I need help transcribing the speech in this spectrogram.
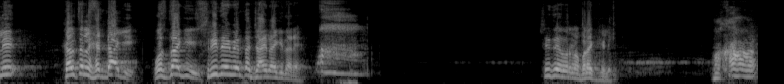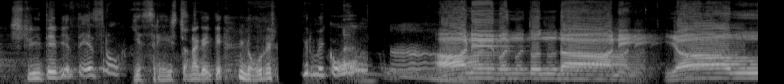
ಕಾಲೇಜಲ್ಲಿ ಕಲ್ಚರಲ್ ಹೆಡ್ ಆಗಿ ಹೊಸದಾಗಿ ಶ್ರೀದೇವಿ ಅಂತ ಜಾಯ್ನ್ ಆಗಿದ್ದಾರೆ. ಶ್ರೀದೇವಿ ಅವ್ರನ್ನ ಬರಕ್ ಹೇಳಿ. ಮಹಾ ಶ್ರೀದೇವಿ ಅಂತ ಹೆಸರು. ಹೆಸರೇ ಎಷ್ಟು ಚೆನ್ನಾಗೈತೆ. ಇನ್ನು ಅವ್ರೆಷ್ಟು ಇರ್ಬೇಕು ಆನೆ ಬಂತೊಂದಾನೆ ಯಾವೂರಾನೆ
